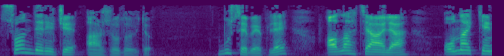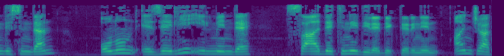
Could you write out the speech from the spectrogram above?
son derece arzuluydu. Bu sebeple Allah Teala ona kendisinden onun ezeli ilminde saadetini dilediklerinin ancak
